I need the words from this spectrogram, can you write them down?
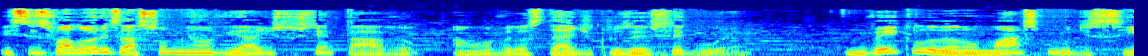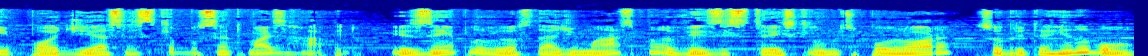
Esses valores assumem uma viagem sustentável a uma velocidade de cruzeiro segura. Um veículo dando o máximo de si pode ir a 60% mais rápido. Exemplo, velocidade máxima vezes 3 km por hora sobre terreno bom,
